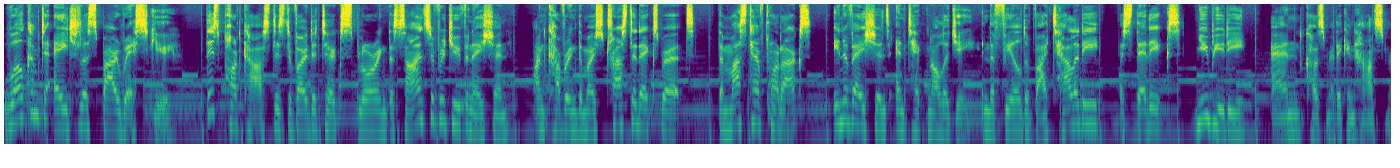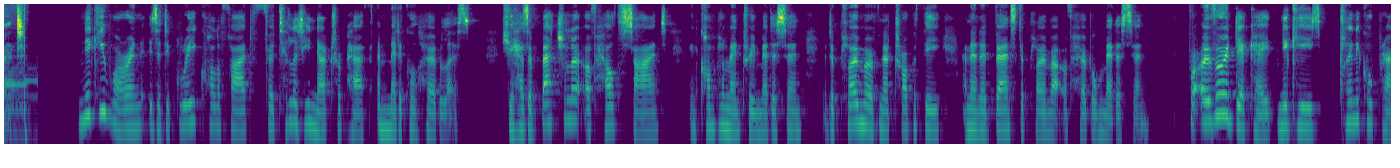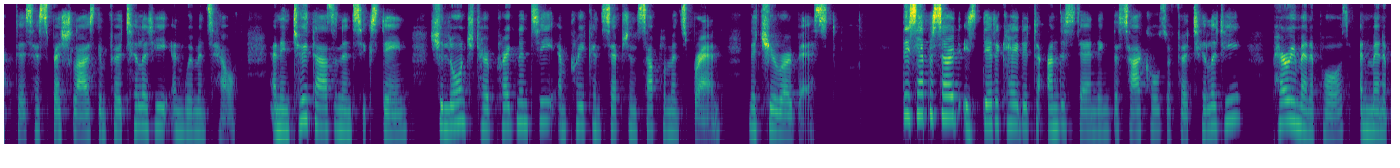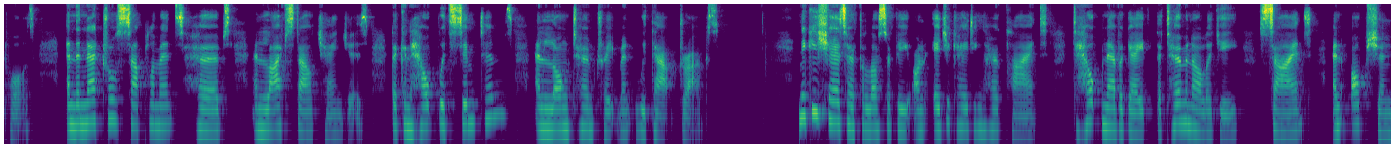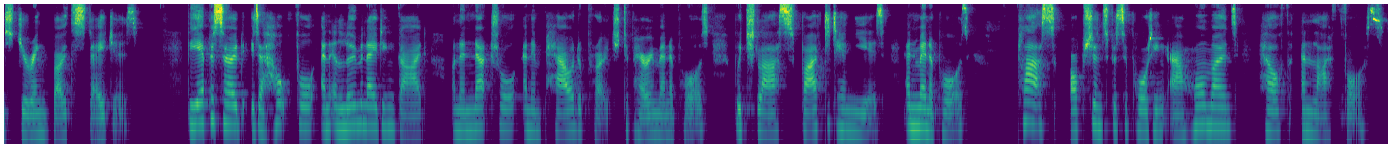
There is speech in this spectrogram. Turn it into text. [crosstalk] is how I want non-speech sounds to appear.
Welcome to Ageless by Rescu. This podcast is devoted to exploring the science of rejuvenation, uncovering the most trusted experts, the must have products, innovations, and technology in the field of vitality, aesthetics, new beauty, and cosmetic enhancement. Nikki Warren is a degree qualified fertility naturopath and medical herbalist. She has a Bachelor of Health Science in Complementary Medicine, a Diploma of Naturopathy, and an Advanced Diploma of Herbal Medicine. For over a decade, Nikki's clinical practice has specialized in fertility and women's health. And in 2016, she launched her pregnancy and preconception supplements brand, NaturoBest. This episode is dedicated to understanding the cycles of fertility, perimenopause, and menopause, and the natural supplements, herbs, and lifestyle changes that can help with symptoms and long term treatment without drugs. Nikki shares her philosophy on educating her clients to help navigate the terminology, science, and options during both stages. The episode is a helpful and illuminating guide on a natural and empowered approach to perimenopause, which lasts five to 10 years, and menopause, plus options for supporting our hormones, health, and life force.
